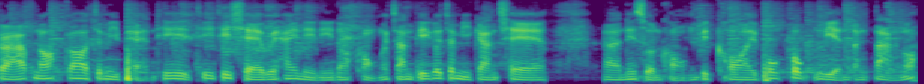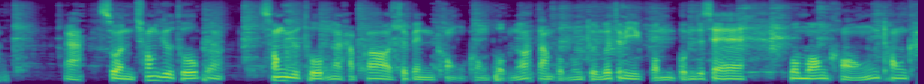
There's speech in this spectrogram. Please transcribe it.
กราฟเนาะก็จะมีแผนที่ที่ที่แชร์ไว้ให้ในนี้เนาะของอาจารย์พีทก็จะมีการแชร์อ่าในส่วนของ Bitcoin พวกพวกเหรียญต่างๆเนาะ อะส่วนช่อง YouTube ช่อง YouTube นะครับก็จะเป็นของของผมเนาะตามผมลงทุนก็จะมีผมผมจะแชร์มุมมองของทองค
